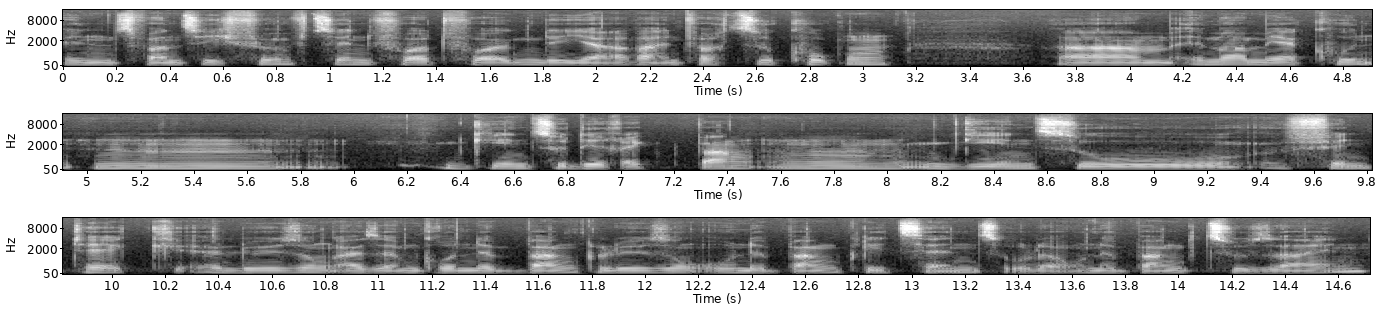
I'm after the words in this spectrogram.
in 2015 fortfolgende Jahre einfach zu gucken, ähm, immer mehr Kunden gehen zu Direktbanken, gehen zu Fintech-Lösungen, also im Grunde Banklösungen ohne Banklizenz oder ohne Bank zu sein.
